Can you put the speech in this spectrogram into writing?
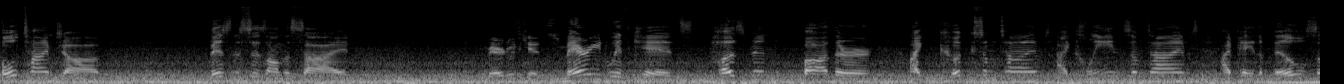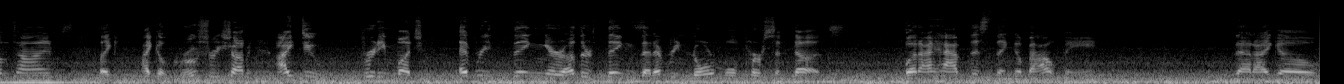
full time job, businesses on the side, Married with kids. married with kids, husband, father. I cook sometimes, I clean sometimes, I pay the bills sometimes. Like I go grocery shopping. I do pretty much everything or other things that every normal person does. But I have this thing about me that I go,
